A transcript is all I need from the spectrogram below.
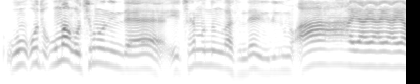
오, 오, 5만 5천 원인데 이 잘못 넣은 것 같은데 이러면 아 야야야야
